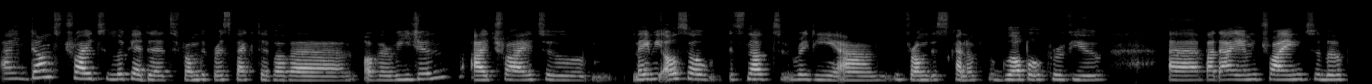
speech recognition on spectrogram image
I don't try to look at it from the perspective of a of a region. I try to maybe also it's not really um, from this kind of global purview, uh, but I am trying to look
